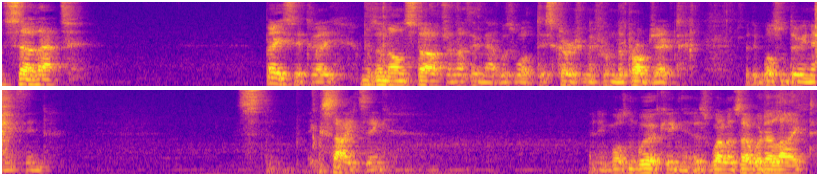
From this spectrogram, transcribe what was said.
So that basically was a non-starter and I think that was what discouraged me from the project. But it wasn't doing anything exciting and it wasn't working as well as I would have liked.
